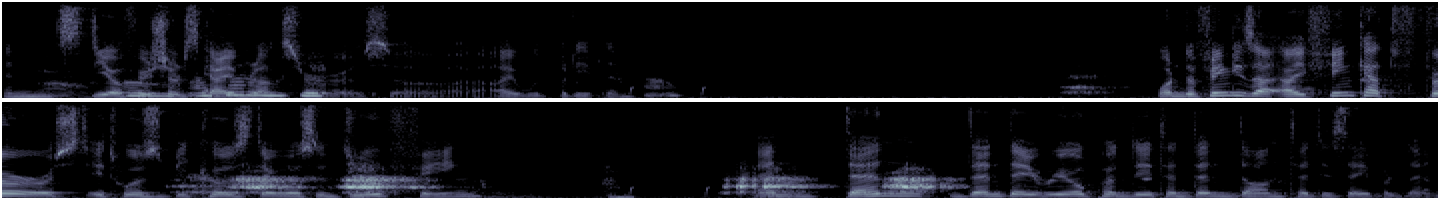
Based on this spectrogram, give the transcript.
And it's Oh. the official um, I thought it Skyblock server, so I would believe them. Oh. Well, the thing is, I, I think at first it was because there was a dupe thing, and then then they reopened it, and then Dante disabled them.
